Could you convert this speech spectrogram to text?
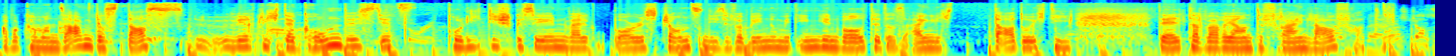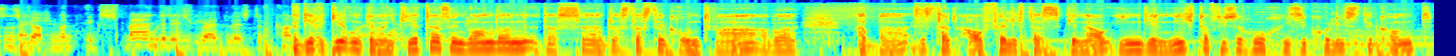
Aber kann man sagen, dass das wirklich der Grund ist, jetzt politisch gesehen, weil Boris Johnson diese Verbindung mit Indien wollte, dass eigentlich dadurch die Delta-Variante freien Lauf hatte. Die Regierung dementiert das in London, dass, äh, dass das der Grund war, aber, aber es ist halt auffällig, dass genau Indien nicht auf diese Hochrisikoliste kommt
